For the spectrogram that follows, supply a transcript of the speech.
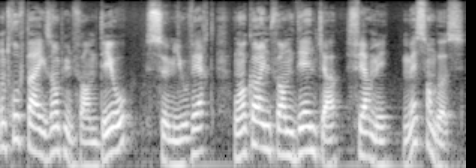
On trouve par exemple une forme DO, semi-ouverte, ou encore une forme DNK, fermée, mais sans bosse.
